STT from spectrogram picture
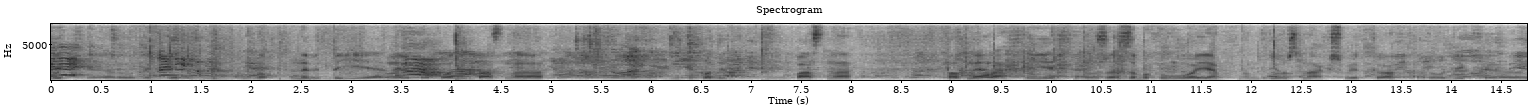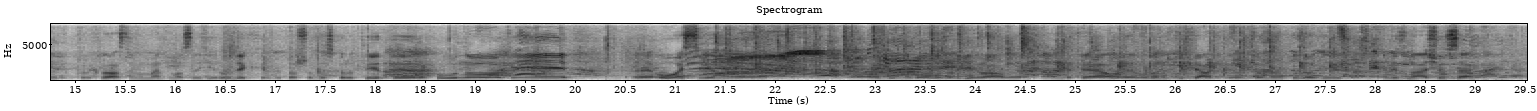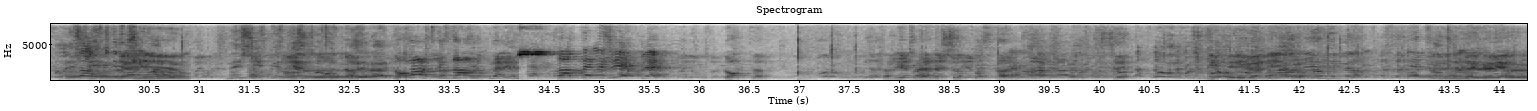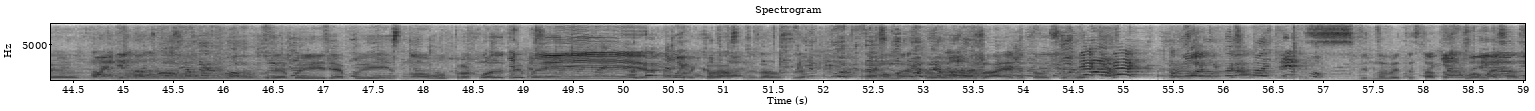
Рудик. Е, Рудик е, від- ну, не віддає, не проходить пас на не проходить пас на партнера і вже за Андрій Уснак. Швидко. Рудік. Е, Прекрасний момент мав Сергій Рудік для того, щоб скоротити рахунок. І е, ось він. е, Один гол вже відіграли НДКЛ. Е, Володимир Кіфяк в цьому епізоді відзначився. Е, І Завтра лежит, блядь! Доктор, там неправильно счет поставил. И переверни счет. Рябий, рябий, знову проходить рябий. Прекрасний зараз е, момент врожає для того, щоб відновити статус кво, на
